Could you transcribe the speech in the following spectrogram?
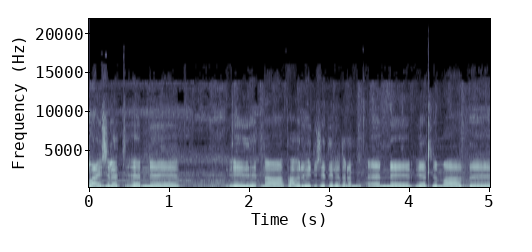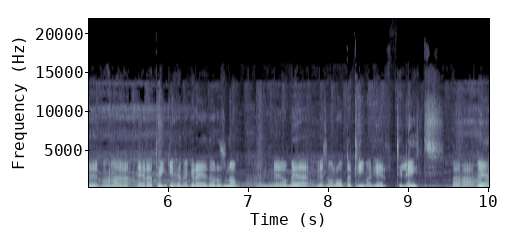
glæsilegt en uh, við, hérna, það verður heiti setja hlutunum en uh, við ætlum að uh, hann er að tengja hérna græðunar og svona en, uh, og með, við ætlum að nota tíman hér til eitt bara vel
